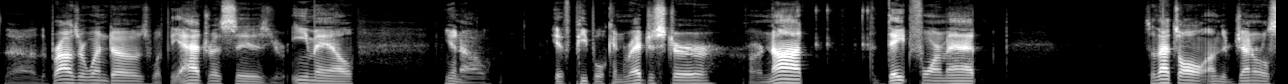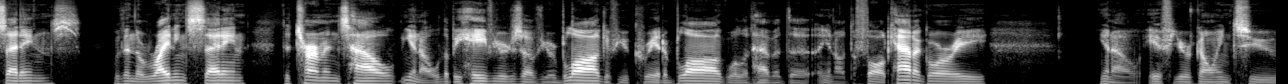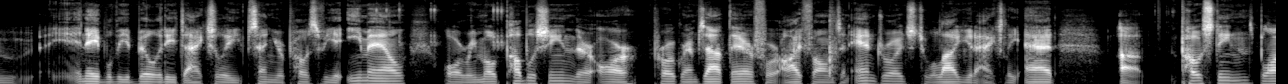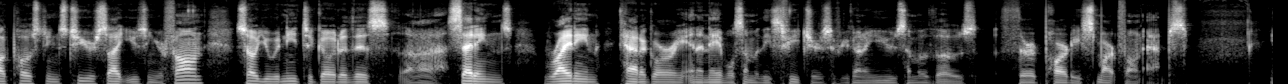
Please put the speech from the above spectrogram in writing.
uh, the browser windows, what the address is, your email, you know, if people can register or not, the date format. So that's all under general settings. Within the writing setting, determines how you know the behaviors of your blog. If you create a blog, will it have a the you know default category? You know, if you're going to enable the ability to actually send your posts via email or remote publishing, there are programs out there for iPhones and Androids to allow you to actually add uh, postings, blog postings to your site using your phone. So you would need to go to this uh, settings writing category and enable some of these features if you're going to use some of those third-party smartphone apps.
